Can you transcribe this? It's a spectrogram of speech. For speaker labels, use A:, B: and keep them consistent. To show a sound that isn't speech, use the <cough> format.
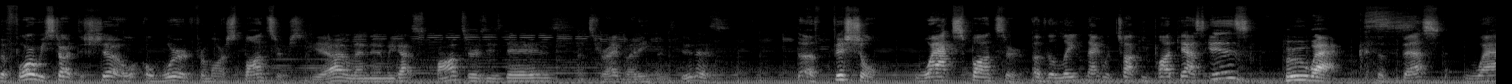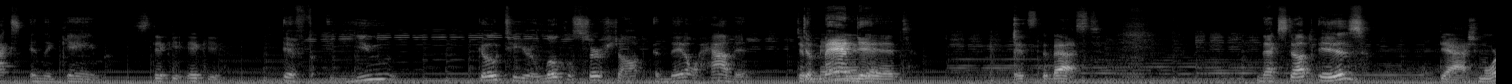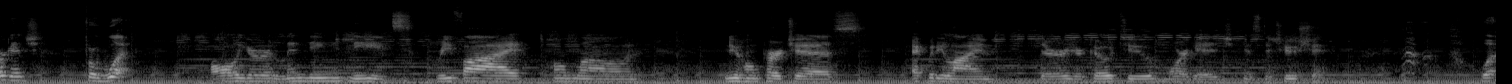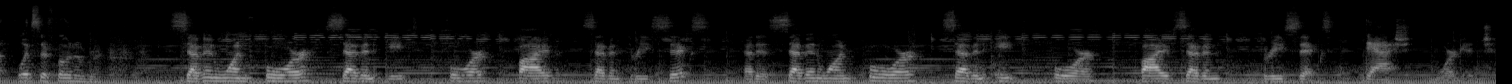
A: Before we start the show, a word from our sponsors.
B: Yeah, Lyndon, we got sponsors these days.
A: That's right, buddy.
B: Let's do this.
A: The official wax sponsor of the Late Night with Chalky podcast is
B: Boo Wax.
A: the best wax in the game.
B: Sticky icky.
A: If you go to your local surf shop and they don't have it, demand, it.
B: It's the best.
A: Next up is
B: Dash Mortgage.
A: for what?
B: all your lending needs refi, home loan, new home purchase, equity line. They're your go to mortgage institution.
A: What? What's their phone number?
B: 714 784 5736. That is 714 784 5736. Dash Mortgage.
